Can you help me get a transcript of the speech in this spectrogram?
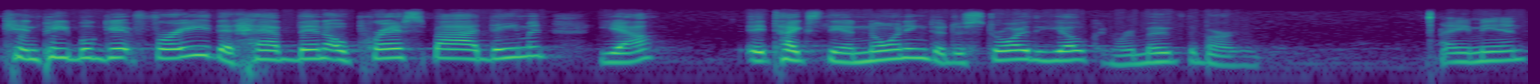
Can people get free that have been oppressed by a demon? Yeah. It takes the anointing to destroy the yoke and remove the burden. Amen.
